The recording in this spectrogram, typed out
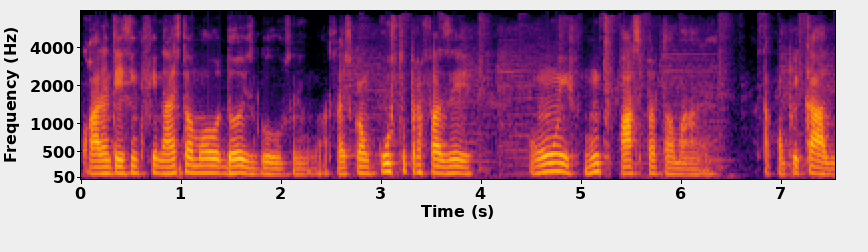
45 finais tomou dois gols. Né? Acho que é um custo para fazer um e muito fácil para tomar, né? Tá complicado.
